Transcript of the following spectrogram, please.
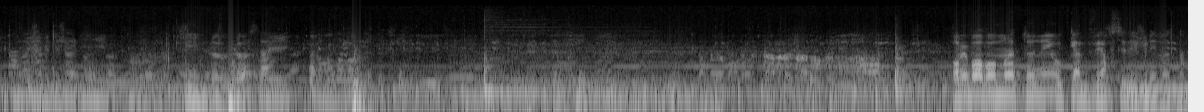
C'est qu'on a, il avait déjà aligné. Qui Le Vlos, là Oui, non, non, non. Premier Bravo, maintenez au cap vert CDG les maintenant.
